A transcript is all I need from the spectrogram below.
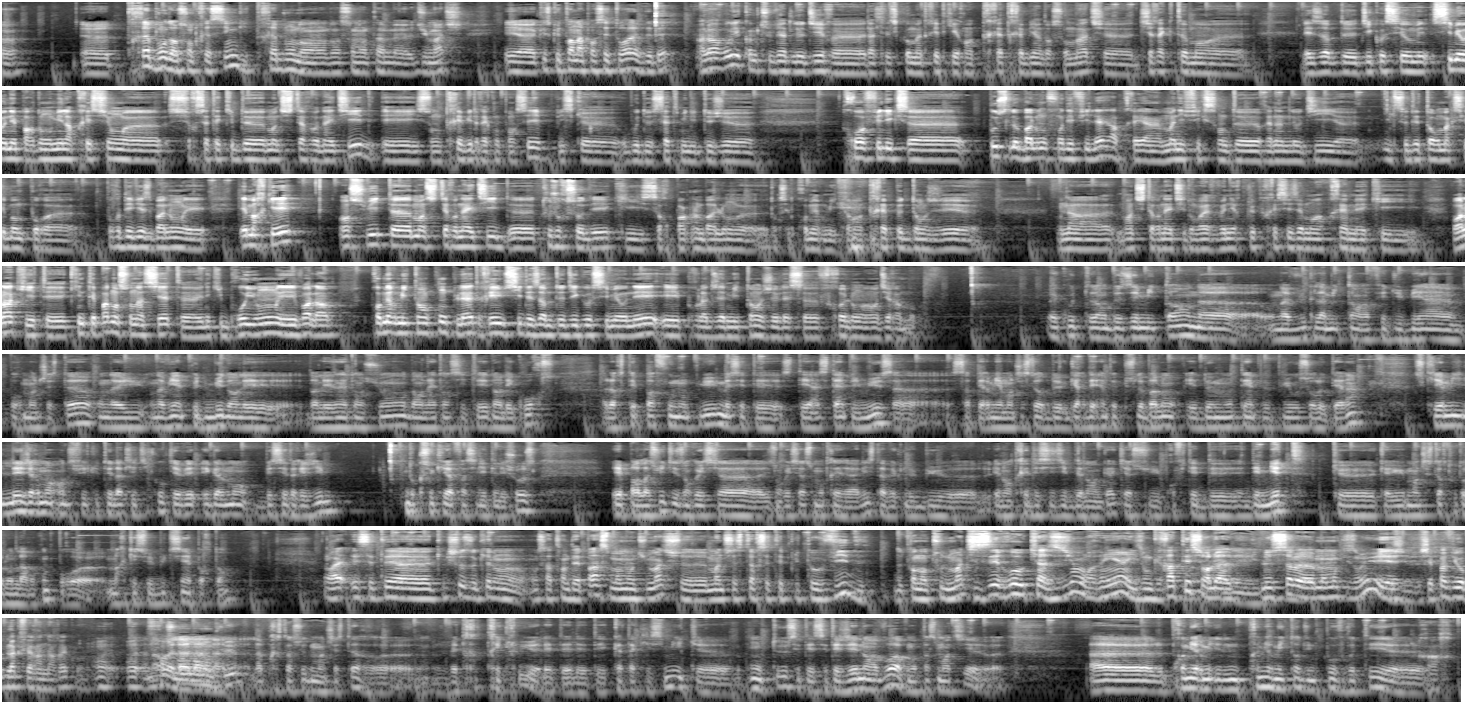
très bon dans son pressing, très bon dans, dans son entame du match. Et euh, qu'est-ce que tu en as pensé toi, FDB Alors oui, comme tu viens de le dire, euh, l'Atlético Madrid qui rentre très très bien dans son match. euh, directement, les hommes de Diego Simeone pardon, ont mis la pression sur cette équipe de Manchester United et ils sont très vite récompensés puisque au bout de 7 minutes de jeu, Joao Félix pousse le ballon au fond des filets. Après un magnifique centre de Renan Lodi, il se détend au maximum pour, dévier ce ballon et marquer. Ensuite, euh, Manchester United, euh, toujours soudé, qui sort pas un ballon euh, dans cette première mi-temps. Très peu de danger. euh. on a Manchester United, on va y revenir plus précisément après, mais qui voilà, qui était, qui n'était pas dans son assiette, une équipe brouillon et voilà. Première mi-temps complète, réussie des hommes de Diego Simeone et pour la deuxième mi-temps, je laisse Frelon en dire un mot. Écoute, en deuxième mi-temps, on a, on a vu que la mi-temps a fait du bien pour Manchester. On a, eu, on a vu un peu de mieux dans les, dans les intentions, dans l'intensité, dans les courses. Alors, c'était pas fou non plus, mais c'était un peu mieux. Ça, ça a permis à Manchester de garder un peu plus le ballon et de monter un peu plus haut sur le terrain. Ce qui a mis légèrement en difficulté l'Atlético, qui avait également baissé de régime. Donc, ce qui a facilité les choses. Et par la suite, ils ont réussi à, se montrer réalistes avec le but euh, et l'entrée décisive d'Elanga qui a su profiter des, miettes qu'a eu Manchester tout au long de la rencontre pour euh, marquer ce but si important. Ouais, et c'était euh, quelque chose auquel on ne s'attendait pas à ce moment du match. Euh, Manchester, c'était plutôt vide de- pendant tout le match. Zéro occasion, rien. Ils ont gratté sur le, le seul euh, moment qu'ils ont eu. Et... J'ai pas vu au Black faire un arrêt. Quoi. Ouais, ouais, non, franchement, la, moi la- non la- plus. la prestation de Manchester, euh, je vais être très crue, elle était, elle était cataclysmique, euh, honteux, c'était c'était gênant à voir, on va pas se mentir. le premier, mi- une première mi-temps d'une pauvreté euh, Rare.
